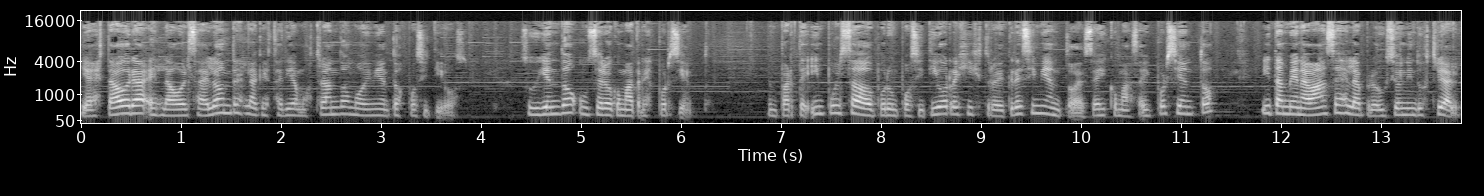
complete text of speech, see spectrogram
y a esta hora es la Bolsa de Londres la que estaría mostrando movimientos positivos subiendo un 0,3%, en parte impulsado por un positivo registro de crecimiento de 6,6% y también avances en la producción industrial,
